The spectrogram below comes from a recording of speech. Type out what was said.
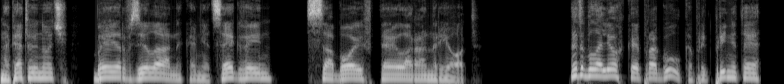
На пятую ночь Бейер взяла, наконец, Эгвейн с собой в Тейлоран-Риот. Это была легкая прогулка, предпринятая,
